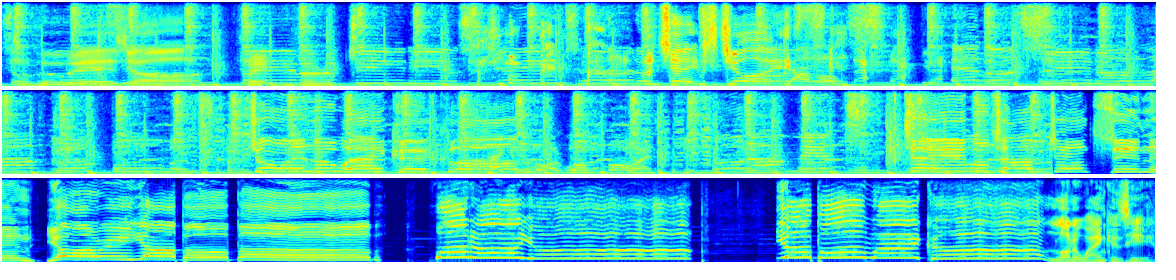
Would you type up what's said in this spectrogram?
So who is your favorite genius? James James Joyce? Join the Wanker Club. Take it forward, walk forward. Tabletop Jensen and Yari Yabo Bob. What are you? Yabo Wanker. A lot of wankers here.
